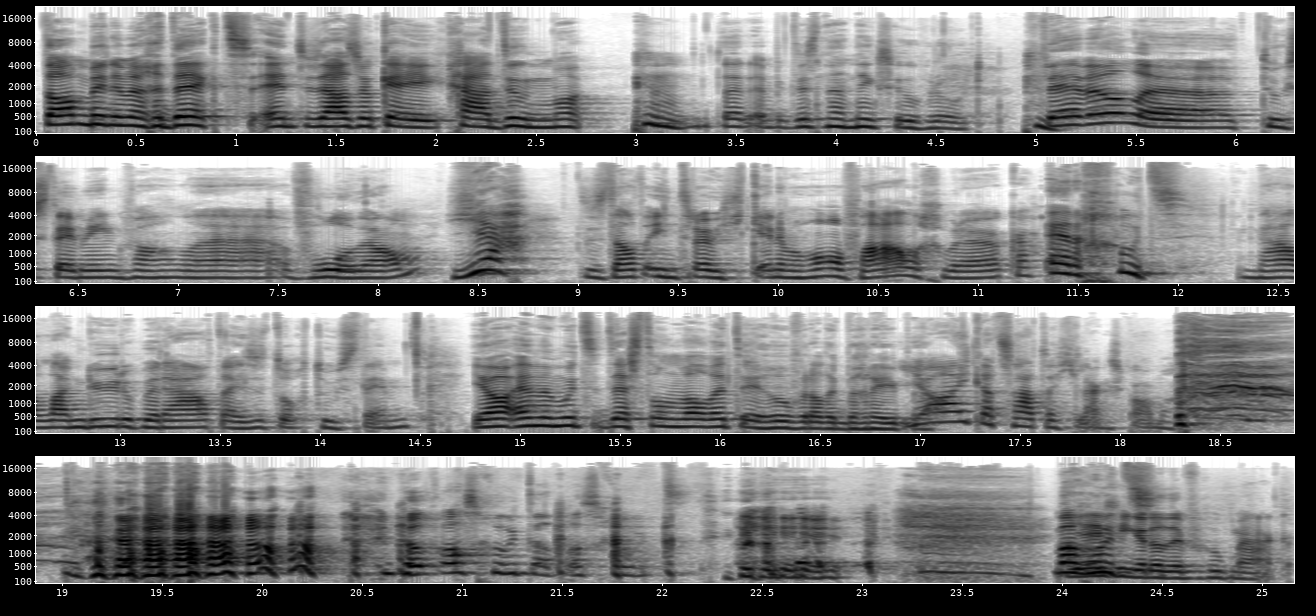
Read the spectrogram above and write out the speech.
dan binnen we gedekt. En toen zei ze, oké, ik ga het doen. Maar daar heb ik dus nog niks over gehoord. We hebben wel eh, toestemming van eh Volendam. Ja, Dus dat introotje kunnen we gewoon verhalen gebruiken. erg goed. Na langdurig beraad is het toch toestemd. Ja, en we moeten, daar stond wel wat tegenover, had ik begrepen. Ja, ik had je langskwam. dat was goed, dat was goed. maar Jij goed, ging dat even goed maken.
